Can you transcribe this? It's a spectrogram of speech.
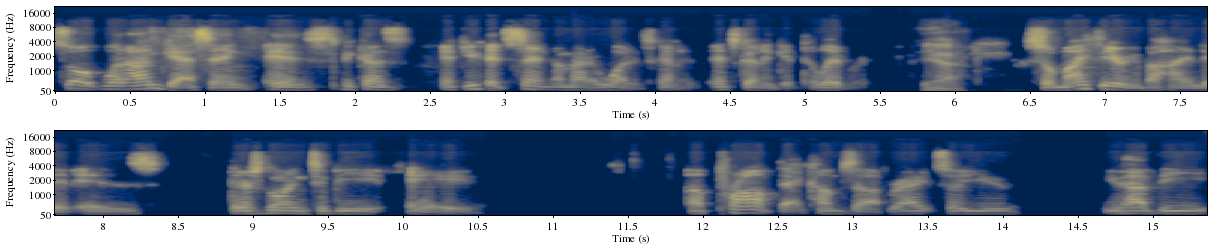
So what I'm guessing is because if you hit send, no matter what, it's gonna it's gonna get delivered. Yeah. So my theory behind it is there's going to be a a prompt that comes up, right? So you you have the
